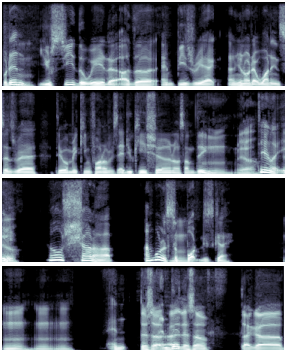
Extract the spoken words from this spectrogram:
But then Mm. you see the way the other MPs react, and you know that one instance where they were making fun of his education or something. Mm, yeah. They're like, hey, Yeah. oh, shut up. I'm going to support this guy. And There's a And uh, there's a like a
